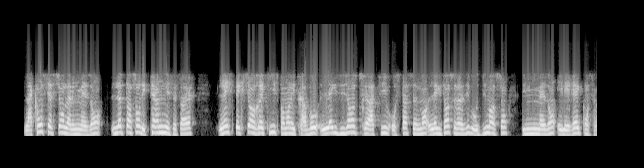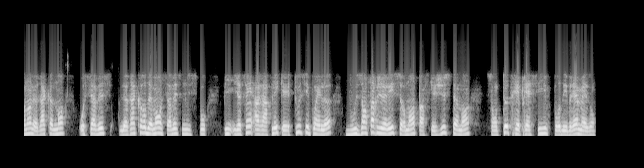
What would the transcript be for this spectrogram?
La conception de la mini-maison, l'obtention des permis nécessaires, l'inspection requise pendant les travaux, l'exigence relative au stationnement, l'exigence relative aux dimensions des mini-maisons et les règles concernant le raccordement au service, le raccordement aux services municipaux. Puis je tiens à rappeler que tous ces points-là, vous enfargerez sûrement parce que justement, sont toutes répressives pour des vraies maisons.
